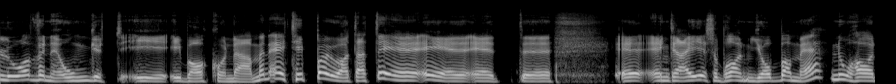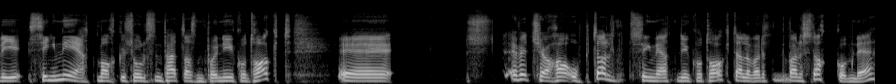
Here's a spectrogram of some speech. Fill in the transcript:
lovende unggutt i, i bakhånd der. Men jeg tipper jo at dette er, er et eh, en greie som Brann jobber med. Nå har de signert Markus Olsen Pettersen på en ny kontrakt. Eh, Jeg vet ikke, Har Oppdal signert ny kontrakt, eller var det, var det snakk om det?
